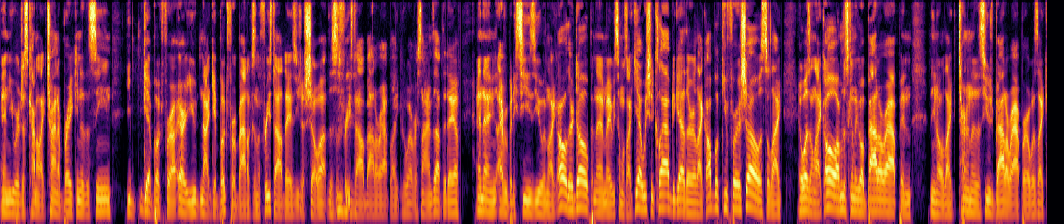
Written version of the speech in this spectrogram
and you were just kind of like trying to break into the scene, you get booked for, a, or you not get booked for a battle because in the freestyle days you just show up. This is Mhm. freestyle battle rap. Like whoever signs up the day of. And then everybody sees you and like, oh, they're dope. And then maybe someone's like, yeah, we should collab together. Like, I'll book you for a show. So like, it wasn't like, oh, I'm just gonna go battle rap and you know like turning into this huge battle rapper. Was like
